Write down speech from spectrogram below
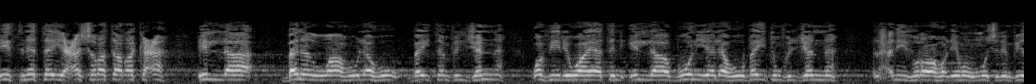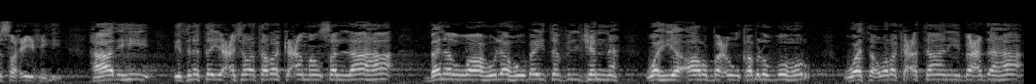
اثنتي عشرة ركعة إلا بنى الله له بيتا في الجنة وفي رواية إلا بني له بيت في الجنة. الحديث رواه الإمام مسلم في صحيحه. هذه اثنتي عشرة ركعة من صلاها بنى الله له بيتا في الجنة وهي أربع قبل الظهر وركعتان بعدها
